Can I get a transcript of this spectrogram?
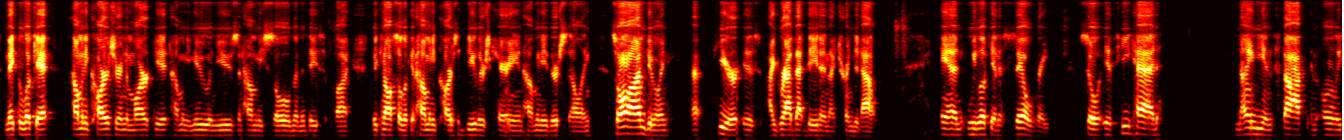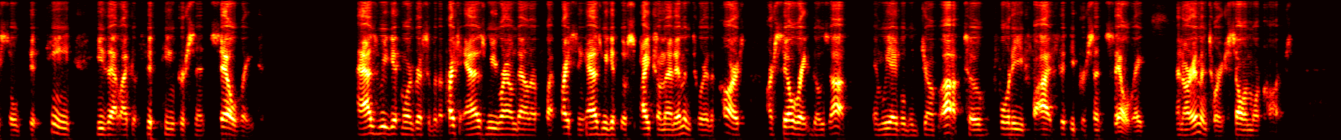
Make a look at how many cars are in the market, how many new and used, and how many sold in a day supply. They can also look at how many cars a dealer's carrying, and how many they're selling. So all I'm doing here is I grab that data and I trend it out. And we look at a sale rate. So if he had 90 in stock and only sold 15, he's at like a 15% sale rate. As we get more aggressive with the pricing, as we round down our flat pricing, as we get those spikes on that inventory of the cars, our sale rate goes up and we're able to jump up to 45, 50% sale rate and our inventory is selling more cars.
